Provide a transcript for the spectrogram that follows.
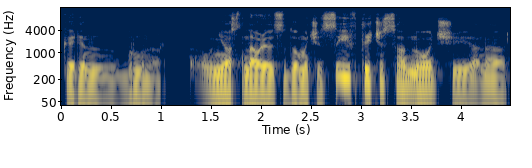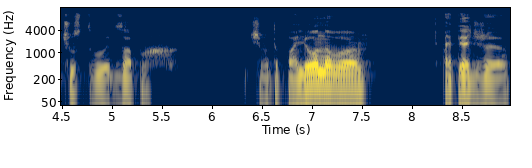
Кэрин Брунер. У нее останавливаются дома часы в 3 часа ночи, она чувствует запах чего-то паленого. Опять же,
